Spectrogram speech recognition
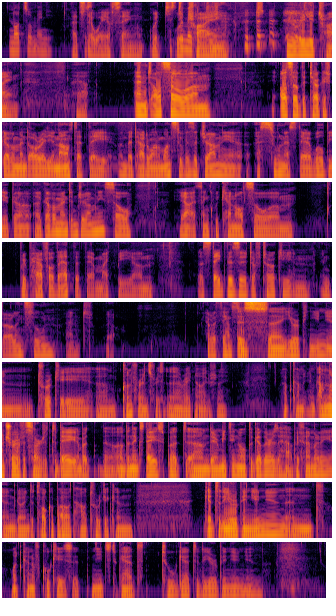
not so many. That's Just- their way of saying we're, just we're trying. we're really trying. Yeah, and also, um, also the Turkish government already announced that they that Erdogan wants to visit Germany uh, as soon as there will be a, go- a government in Germany. So, yeah, I think we can also um, prepare for that. That there might be um, a state visit of Turkey in in Berlin soon, and everything. Have this uh, European Union Turkey um, conference re- uh, right now, actually upcoming. I'm not sure if it started today, but uh, the next days. But um, they're meeting all together as a happy family and going to talk about how Turkey can get to the European Union and what kind of cookies it needs to get to get to the European Union.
